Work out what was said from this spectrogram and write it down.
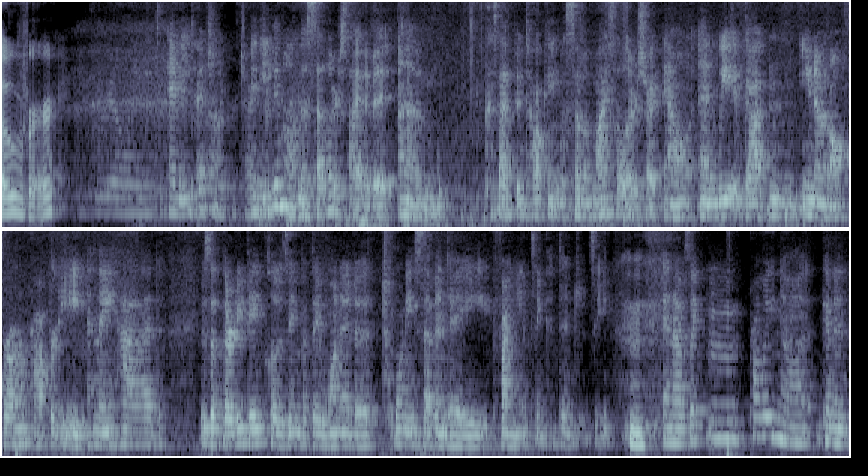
over. Really and pay even on, protect and even on the seller side of it um, because i've been talking with some of my sellers right now and we had gotten you know an offer on a property and they had it was a 30 day closing but they wanted a 27 day financing contingency and i was like mm, probably not gonna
